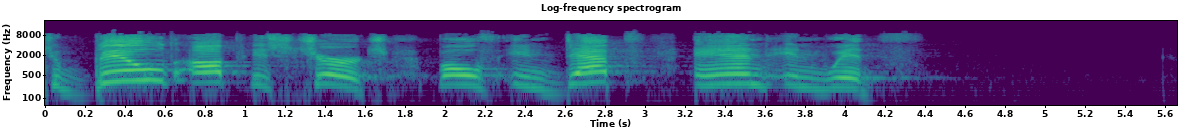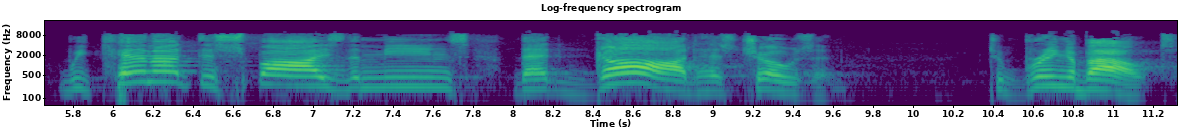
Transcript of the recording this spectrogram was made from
to build up His church, both in depth and in width. We cannot despise the means that God has chosen to bring about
